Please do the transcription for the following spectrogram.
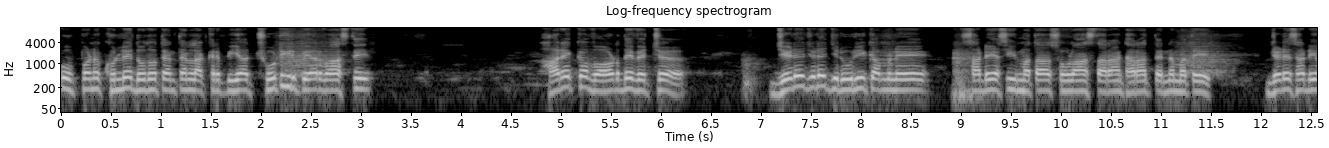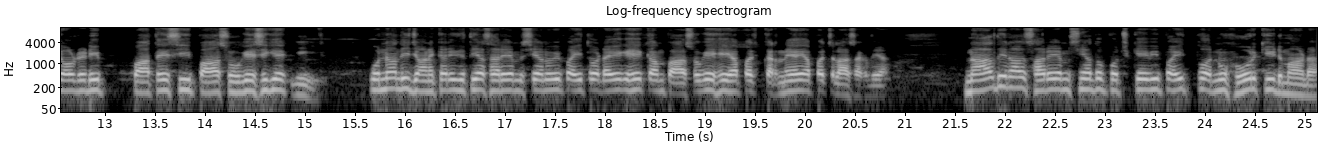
ਓਪਨ ਖੁੱਲੇ 2-2 3-3 ਲੱਖ ਰੁਪਈਆ ਛੋਟੀ ਰਿਪੇਅਰ ਵਾਸਤੇ ਹਰ ਇੱਕ ਵਾਰਡ ਦੇ ਵਿੱਚ ਜਿਹੜੇ ਜਿਹੜੇ ਜ਼ਰੂਰੀ ਕੰਮ ਨੇ ਸਾਡੇ ਅਸੀਂ ਮਤਾ 16 17 18 ਤਿੰਨ ਮਤੇ ਜਿਹੜੇ ਸਾਡੇ ਆਲਰੇਡੀ ਪਾਤੇ ਸੀ ਪਾਸ ਹੋ ਗਏ ਸੀਗੇ। ਜੀ। ਉਹਨਾਂ ਦੀ ਜਾਣਕਾਰੀ ਦਿੱਤੀ ਆ ਸਾਰੇ ਐਮਸੀਆਂ ਨੂੰ ਵੀ ਭਾਈ ਤੁਹਾਡਾ ਇਹ ਇਹ ਕੰਮ ਪਾਸ ਹੋ ਗਏ ਇਹ ਆਪਾਂ ਕਰਨੇ ਆ ਆਪਾਂ ਚਲਾ ਸਕਦੇ ਆ। ਨਾਲ ਦੀ ਨਾਲ ਸਾਰੇ ਐਮਸੀਆਂ ਤੋਂ ਪੁੱਛ ਕੇ ਵੀ ਭਾਈ ਤੁਹਾਨੂੰ ਹੋਰ ਕੀ ਡਿਮਾਂਡ ਆ?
